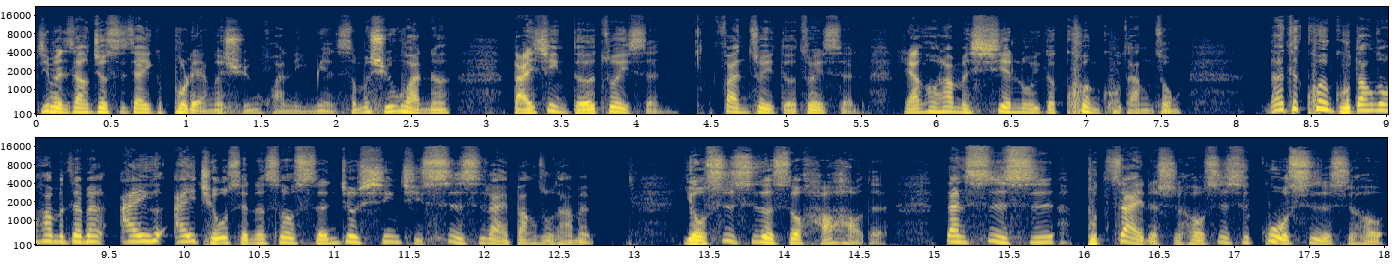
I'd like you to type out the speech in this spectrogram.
基本上就是在一个不良的循环里面。什么循环呢？百姓得罪神，犯罪得罪神，然后他们陷入一个困苦当中。那在困苦当中，他们这边哀哀求神的时候，神就兴起士师来帮助他们。有士师的时候好好的，但士师不在的时候，士师过世的时候，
